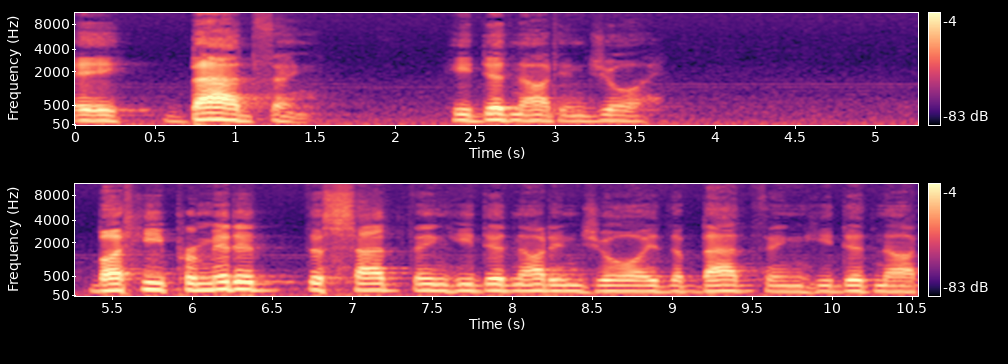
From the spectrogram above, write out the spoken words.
a bad thing he did not enjoy. But he permitted the sad thing he did not enjoy, the bad thing he did not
